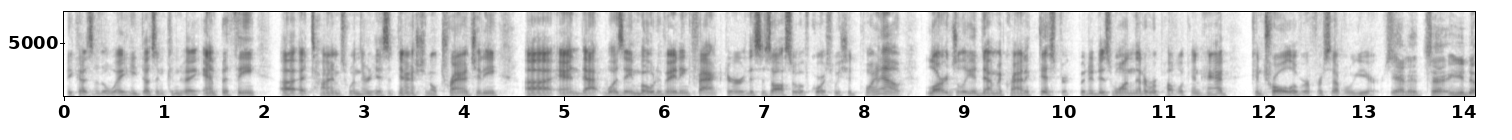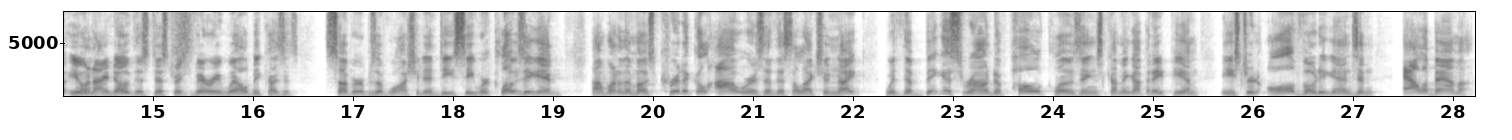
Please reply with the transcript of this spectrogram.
because of the way he doesn't convey empathy uh, at times when there is a national tragedy. Uh, and that was a motivating factor. This is also, of course, we should point out, largely a Democratic district, but it is one that a Republican had control over for several years. Yeah, and it's, uh, you, know, you and I know this district very well because it's suburbs of Washington, D.C. We're closing in on one of the most critical hours of this election night with the biggest round of poll closings coming up at 8 p.m. Eastern. All voting ends in Alabama,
